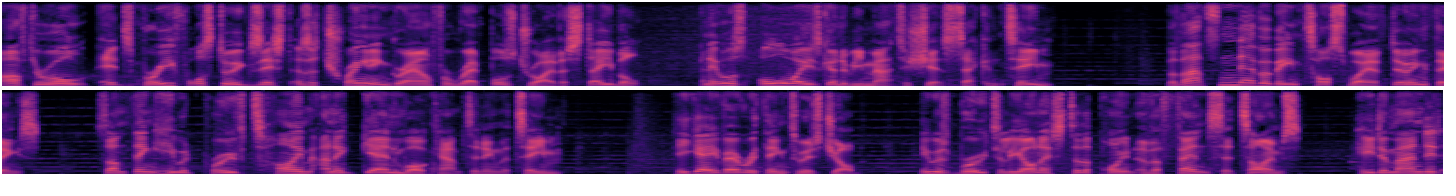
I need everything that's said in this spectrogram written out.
After all, its brief was to exist as a training ground for Red Bull's driver stable, and it was always going to be Mateschitz's second team. But that's never been Tost's way of doing things, something he would prove time and again while captaining the team. He gave everything to his job. He was brutally honest to the point of offence at times. He demanded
